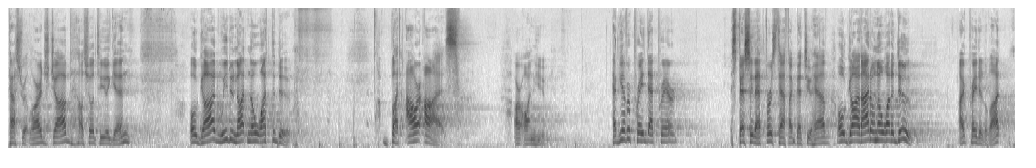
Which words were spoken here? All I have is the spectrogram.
pastor at large job. I'll show it to you again. Oh God, we do not know what to do, but our eyes are on you. Have you ever prayed that prayer? Especially that first half, I bet you have. Oh God, I don't know what to do. I've prayed it a lot.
